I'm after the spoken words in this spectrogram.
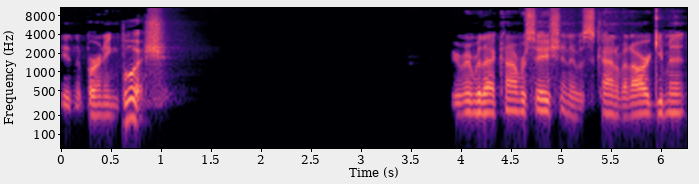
in the burning bush. You remember that conversation? It was kind of an argument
